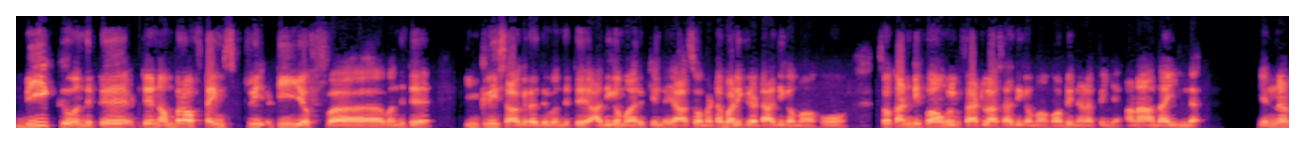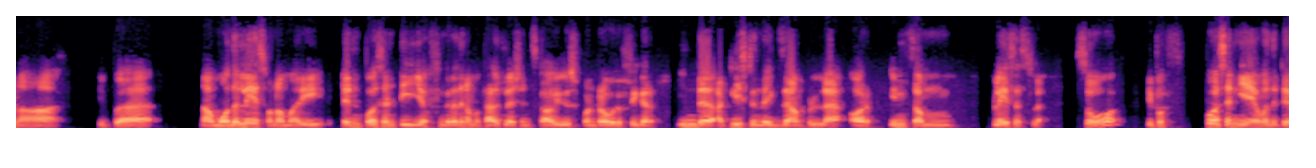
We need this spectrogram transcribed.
பிக்கு வந்துட்டு நம்பர் ஆஃப் டைம்ஸ் டிஎஃப் வந்துட்டு இன்க்ரீஸ் ஆகுறது வந்துட்டு அதிகமாக இருக்கு இல்லையா? ஸோ மெட்டபாலிக் ரேட் அதிகமாகும். ஸோ கண்டிப்பாக அவங்களுக்கு ஃபேட் லாஸ் அதிகமாகும் அப்படின்னு நினைப்பீங்க. ஆனால் அதான் இல்லை. என்னன்னா இப்ப நான் முதல்ல சொன்ன மாதிரி டென் பர்சன்ட் டிஎஃப்ங்கிறது நம்ம கால்குலேஷன்ஸ்க்காக யூஸ் பண்ற ஒரு ஃபிகர் இந்த அட்லீஸ்ட் இந்த எக்ஸாம்பிள்ல ஆர் இன் சம் பிளேசஸ்ல ஸோ இப்போ பர்சன் ஏ வந்துட்டு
